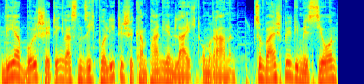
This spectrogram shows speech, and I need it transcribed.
Via Bullshitting lassen sich politische Kampagnen leicht umrahmen. Zum Beispiel die Mission,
